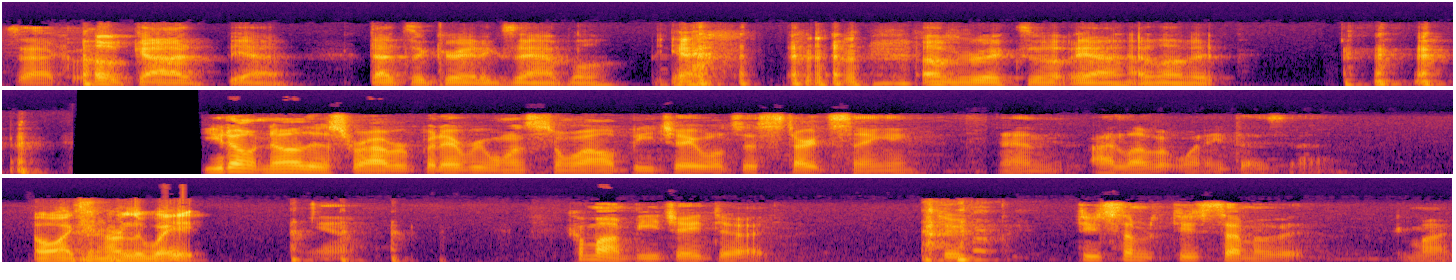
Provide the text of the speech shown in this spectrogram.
exactly. oh God, yeah, that's a great example Yeah. of Rick's. Yeah, I love it. You don't know this, Robert, but every once in a while, BJ will just start singing, and I love it when he does that. oh, I can hardly wait. Yeah. Come on, BJ, do it. Do, do some do some of it. Come on,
